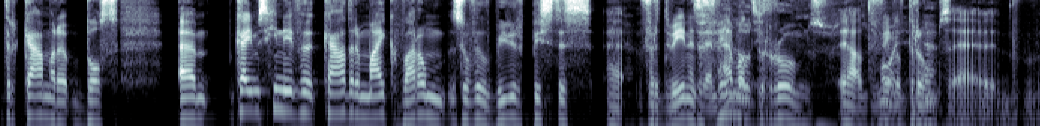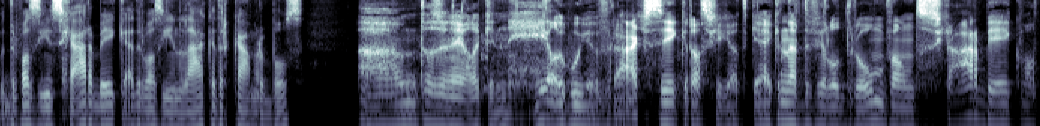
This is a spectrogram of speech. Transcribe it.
ter Kamerenbos. Um, kan je misschien even kaderen, Mike, waarom zoveel wielerpistes verdwenen zijn? De velodrooms. Ja, de velodrooms. Ja. er was die in Schaarbeek, er was die in Laken, ter Kamerenbos. Uh, dat is eigenlijk een heel goede vraag. Zeker als je gaat kijken naar de velodroom van Schaarbeek, wat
